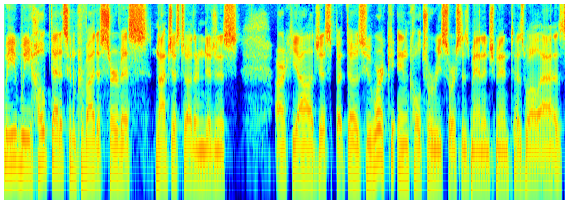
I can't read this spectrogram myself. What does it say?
we we hope that it's going to provide a service not just to other indigenous archaeologists but those who work in cultural resources management as well as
